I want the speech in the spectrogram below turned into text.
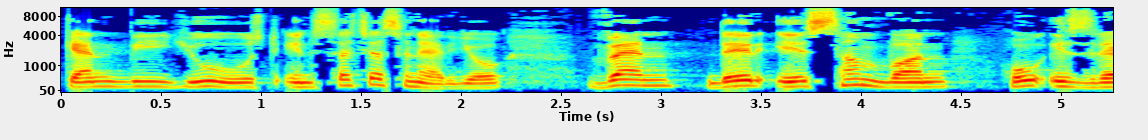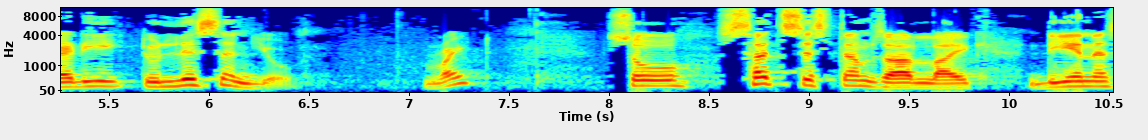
can be used in such a scenario when there is someone who is ready to listen you, right? So such systems are like DNS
